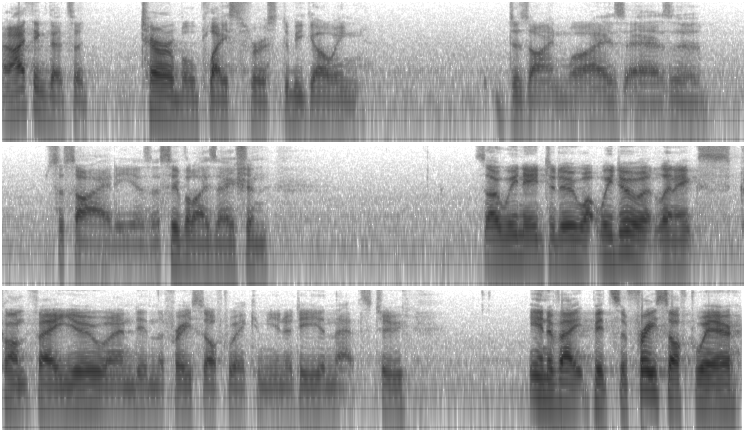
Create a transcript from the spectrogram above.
And I think that's a terrible place for us to be going design-wise as a society, as a civilization. So we need to do what we do at Linux, conf.au, and in the free software community, and that's to innovate bits of free software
